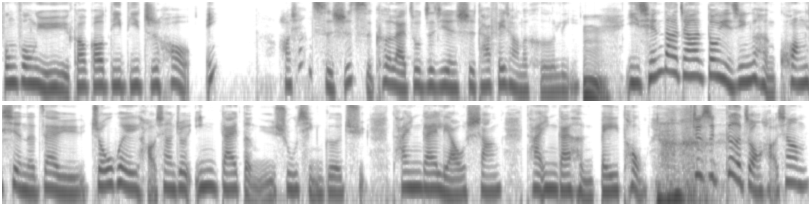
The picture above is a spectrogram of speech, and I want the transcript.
风风雨雨、高高低低之后，诶，好像此时此刻来做这件事，它非常的合理。嗯，以前大家都已经很框限的，在于周慧好像就应该等于抒情歌曲，它应该疗伤，它应该很悲痛，就是各种好像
